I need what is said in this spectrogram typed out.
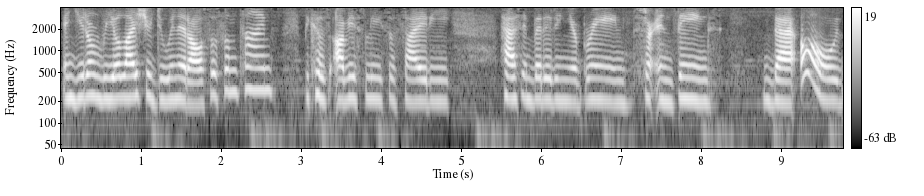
and you don't realize you're doing it also sometimes because obviously society has embedded in your brain certain things that oh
